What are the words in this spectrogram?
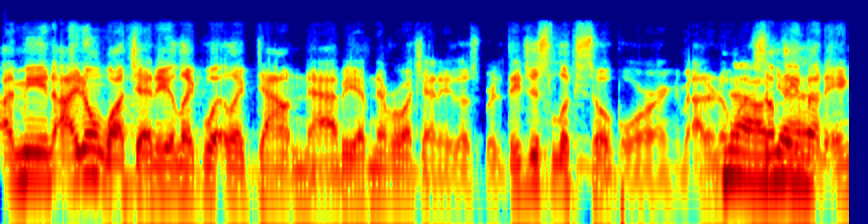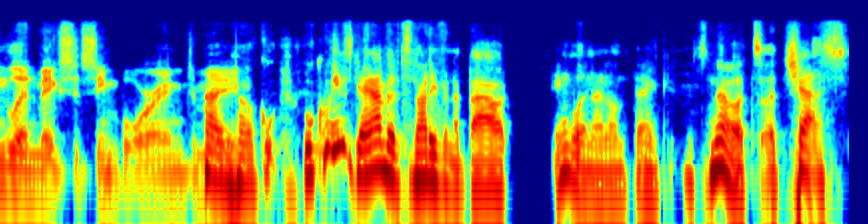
I mean, I don't watch any like what like Downton Abbey. I've never watched any of those, but they just look so boring. to me. I don't know why. Something yeah. about England makes it seem boring to me. Well, Queen's Gambit's not even about England, I don't think. It's no, it's a chess.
